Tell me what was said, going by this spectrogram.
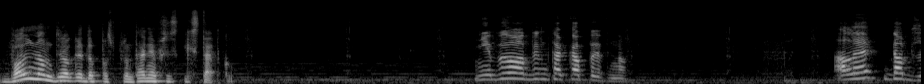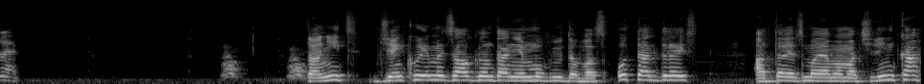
wolną drogę do posprzątania wszystkich statków. Nie byłabym taka pewna. Ale dobrze. To nic, dziękujemy za oglądanie. Mówił do was Utardrace, a to jest moja mama Cilinka.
